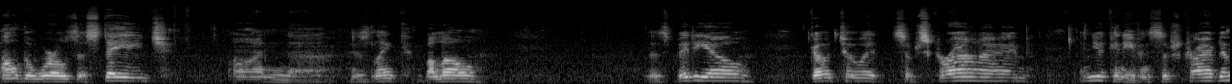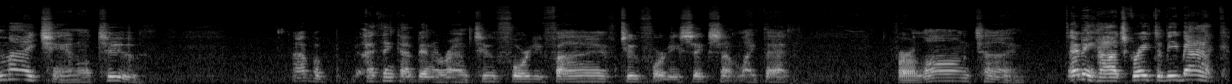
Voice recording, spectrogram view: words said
all the world's a stage on uh, his link below this video. Go to it, subscribe, and you can even subscribe to my channel too. I have a I think I've been around 245, 246, something like that, for a long time. Anyhow, it's great to be back.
